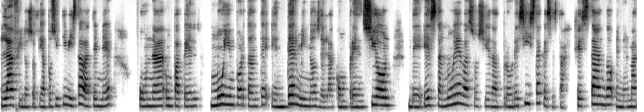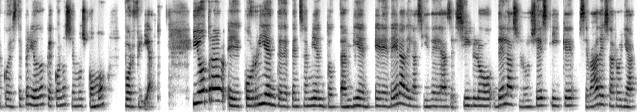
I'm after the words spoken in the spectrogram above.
la filosofía positivista va a tener un papel muy importante en términos de la comprensión de esta nueva sociedad progresista que se está gestando en el marco de este periodo que conocemos como porfiriato. Y otra eh, corriente de pensamiento también heredera de las ideas del siglo de las luces y que se va a desarrollar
